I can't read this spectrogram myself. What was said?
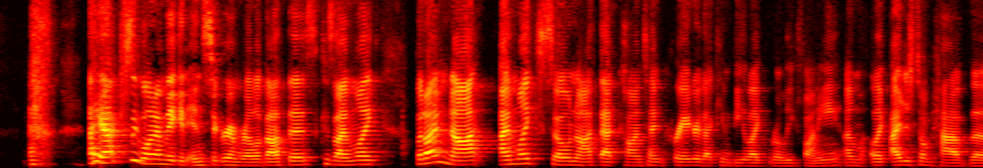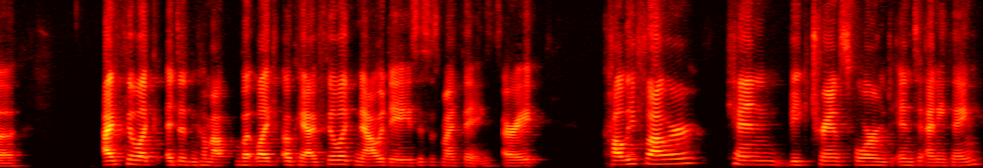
I actually want to make an Instagram reel about this because I'm like, but I'm not, I'm like so not that content creator that can be like really funny. I'm like, I just don't have the, I feel like it didn't come out, but like, okay, I feel like nowadays this is my thing. All right. Cauliflower can be transformed into anything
